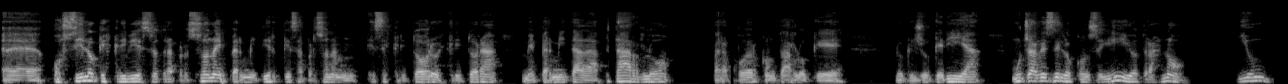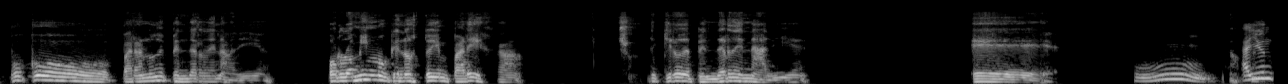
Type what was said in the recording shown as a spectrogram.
Eh, o sí lo que escribiese otra persona y permitir que esa persona, ese escritor o escritora, me permita adaptarlo para poder contar lo que, lo que yo quería. Muchas veces lo conseguí y otras no y un poco para no depender de nadie. Por lo mismo que no estoy en pareja, yo no quiero depender de nadie. Eh, Uh, no, hay un,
